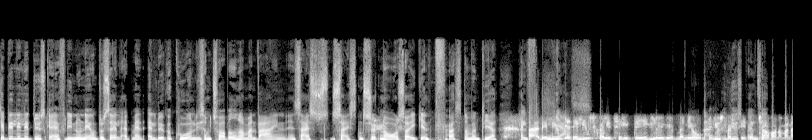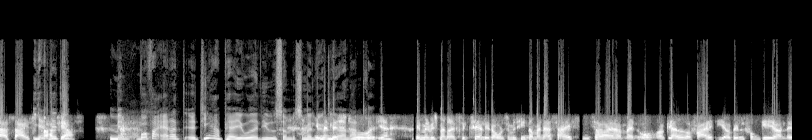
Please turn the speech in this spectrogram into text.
Jeg bliver lidt, lidt nysgerrig, fordi nu nævnte du selv, at, man, er lykkekurven ligesom toppet, når man var en, en 16-17 år, så igen først, når man bliver 70. Ja, det er, liv, ja, det er livskvalitet, det er ikke lykke, men jo, Nej, det er livskvalitet. Den topper, når man er 16 ja, og 70. Men hvorfor er der øh, de her perioder af livet, som, som er lykkeligere end andre? Ja, Jamen, hvis man reflekterer lidt over det, så man sige, når man er 16, så er man ung og glad og fejlig og velfungerende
